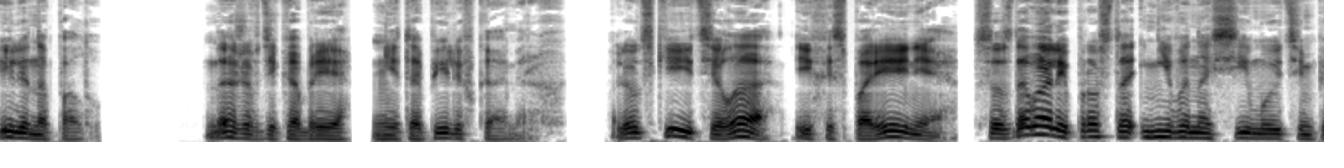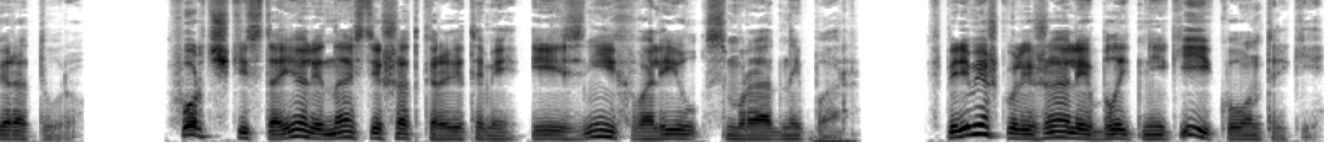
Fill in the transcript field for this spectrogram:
или на полу. Даже в декабре не топили в камерах. Людские тела, их испарения создавали просто невыносимую температуру. Форточки стояли настежь открытыми, и из них валил смрадный пар. Вперемешку лежали блатники и контрики.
